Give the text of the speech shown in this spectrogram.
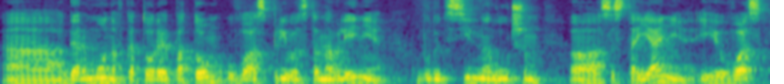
а, гормонов, которые потом у вас при восстановлении будут в сильно лучшем а, состоянии, и у вас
